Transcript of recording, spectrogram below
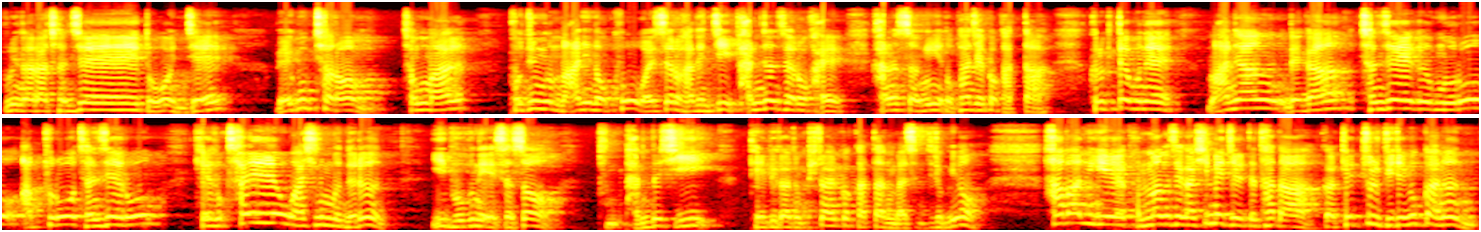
우리나라 전세도 이제 외국처럼 정말 보증금 많이 넣고 월세로 가든지 반전세로 갈 가능성이 높아질 것 같다. 그렇기 때문에 만약 내가 전세금으로 앞으로 전세로 계속 살려고 하시는 분들은 이 부분에 있어서 반드시 대비가 좀 필요할 것 같다는 말씀 드리고요. 하반기에 관망세가 심해질 듯 하다. 그러니까 대출 규제 효과는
